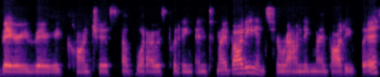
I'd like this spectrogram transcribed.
very very conscious of what i was putting into my body and surrounding my body with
